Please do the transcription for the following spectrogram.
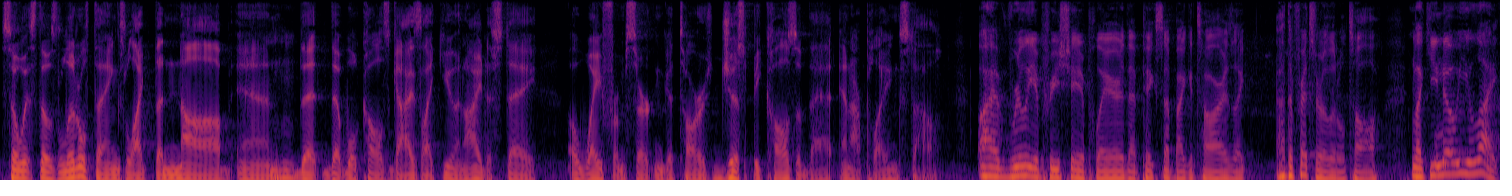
So it's those little things like the knob and mm-hmm. that that will cause guys like you and I to stay away from certain guitars just because of that and our playing style. I really appreciate a player that picks up my guitar is like, oh, the frets are a little tall. I'm like, you know what you like.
